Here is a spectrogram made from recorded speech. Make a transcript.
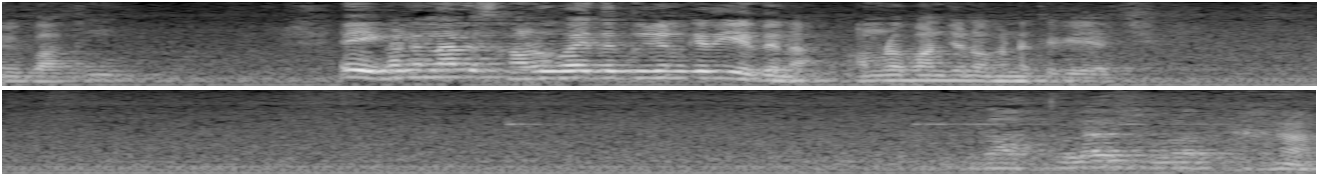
এই বাথরুম এই এখানে নাহলে সাঁড়ু ভাইদের দুজনকে দিয়ে দে না, আমরা পাঁচজন ওখানে থেকে যাচ্ছি। হ্যাঁ।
